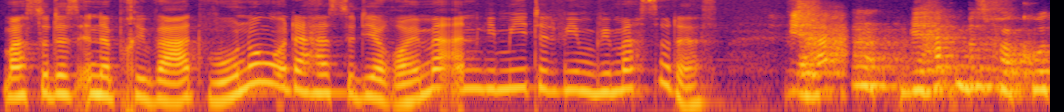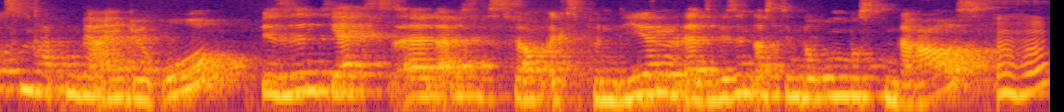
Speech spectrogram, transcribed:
Machst du das in einer Privatwohnung oder hast du dir Räume angemietet? Wie, wie machst du das? Wir hatten, wir hatten bis vor kurzem hatten wir ein Büro. Wir sind jetzt, äh, dadurch, dass wir auch expandieren, also wir sind aus dem Büro, mussten da raus. Mhm.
